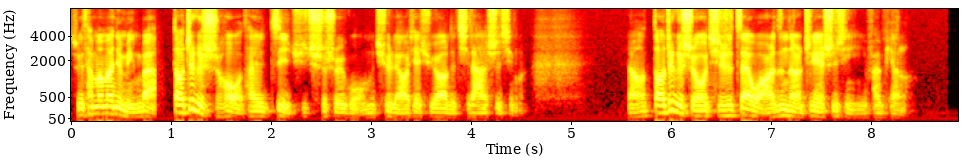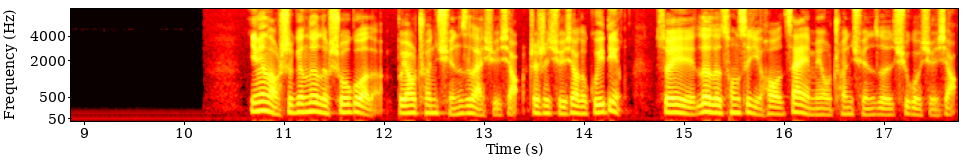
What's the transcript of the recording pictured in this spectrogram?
所以他慢慢就明白，到这个时候他就自己去吃水果，我们去聊一些学校的其他的事情了。然后到这个时候，其实在我儿子那儿这件事情已经翻篇了。因为老师跟乐乐说过了，不要穿裙子来学校，这是学校的规定，所以乐乐从此以后再也没有穿裙子去过学校。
